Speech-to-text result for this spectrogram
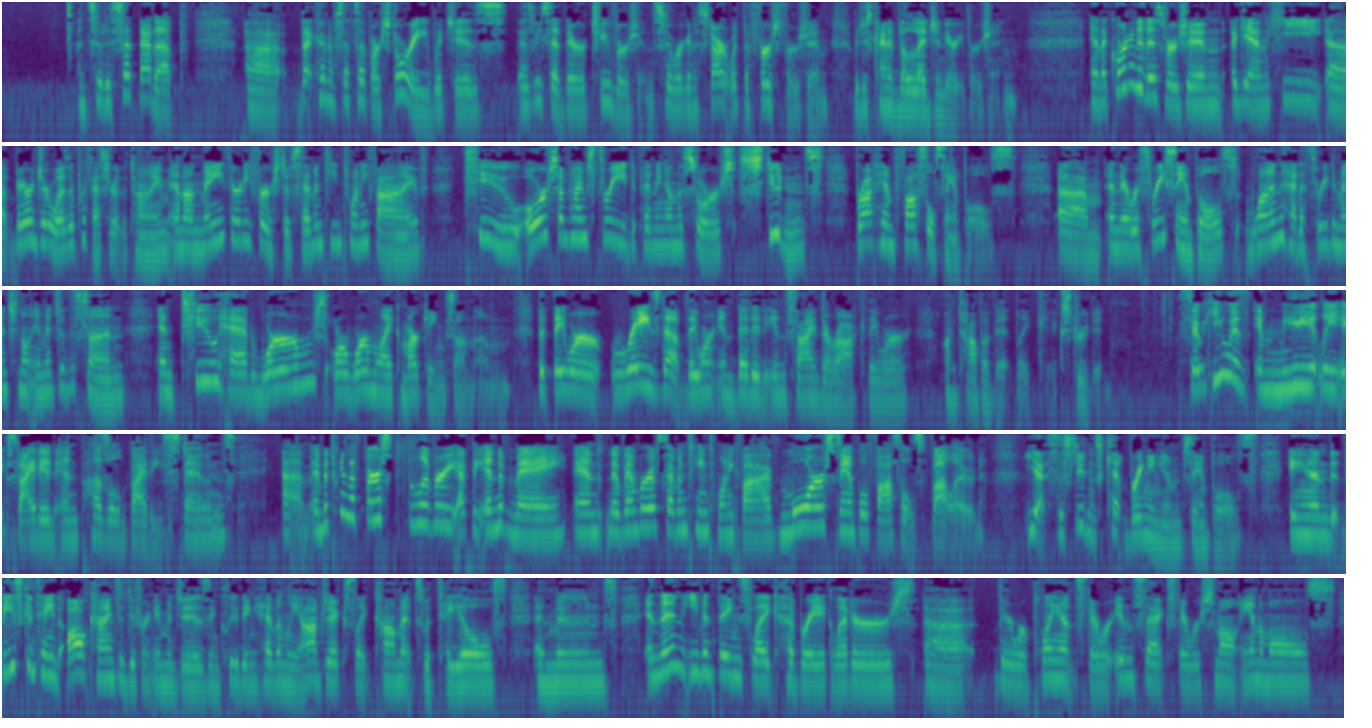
And so to set that up, uh, that kind of sets up our story, which is, as we said, there are two versions. So we're going to start with the first version, which is kind of the legendary version. And according to this version, again, he, uh, was a professor at the time, and on May 31st of 1725, two, or sometimes three, depending on the source, students brought him fossil samples. Um, and there were three samples. One had a three-dimensional image of the sun, and two had worms or worm-like markings on them. But they were raised up. They weren't embedded inside the rock. They were on top of it, like extruded. So he was immediately excited and puzzled by these stones. Um, and between the first delivery at the end of May and November of 1725, more sample fossils followed. Yes, the students kept bringing him samples, and these contained all kinds of different images, including heavenly objects like comets with tails and moons, and then even things like Hebraic letters. Uh, there were plants, there were insects, there were small animals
